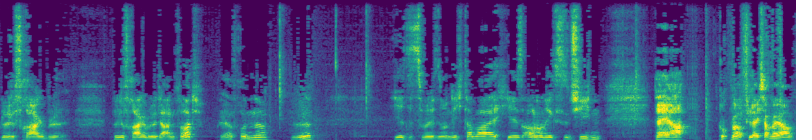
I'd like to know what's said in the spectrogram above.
Blöde Frage, blöde, blöde Frage, blöde Antwort. Ja, Freunde. Nö. Hier ist es zumindest noch nicht dabei. Hier ist auch noch nichts entschieden. Naja, guck mal, vielleicht haben wir ja.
